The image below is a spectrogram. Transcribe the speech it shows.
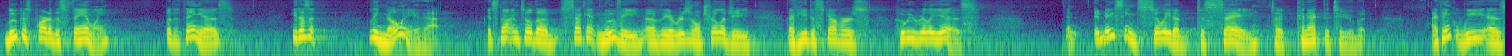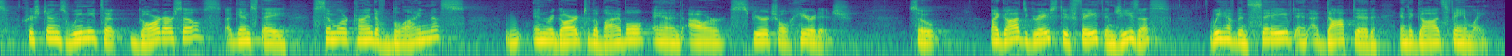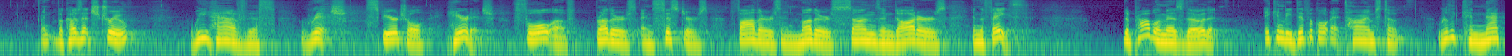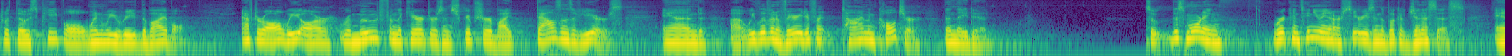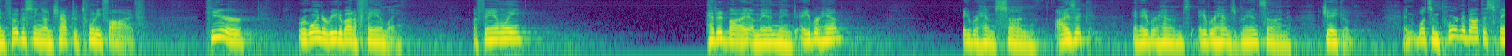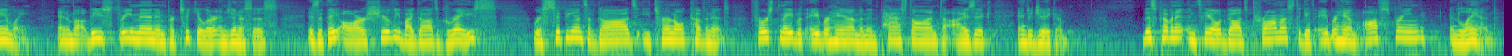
Luke is part of this family, but the thing is, he doesn't really know any of that. It's not until the second movie of the original trilogy that he discovers who he really is. And it may seem silly to, to say, to connect the two, but I think we as Christians, we need to guard ourselves against a similar kind of blindness in regard to the Bible and our spiritual heritage. So, by God's grace through faith in Jesus, we have been saved and adopted into God's family. And because that's true, we have this rich spiritual heritage full of brothers and sisters, fathers and mothers, sons and daughters in the faith. The problem is, though, that it can be difficult at times to really connect with those people when we read the Bible. After all, we are removed from the characters in Scripture by thousands of years, and uh, we live in a very different time and culture than they did. So, this morning, we're continuing our series in the book of Genesis and focusing on chapter 25. Here, we're going to read about a family, a family headed by a man named Abraham, Abraham's son Isaac, and Abraham's, Abraham's grandson Jacob. And what's important about this family and about these three men in particular in Genesis is that they are, surely by God's grace, recipients of God's eternal covenant, first made with Abraham and then passed on to Isaac and to Jacob. This covenant entailed God's promise to give Abraham offspring and land,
